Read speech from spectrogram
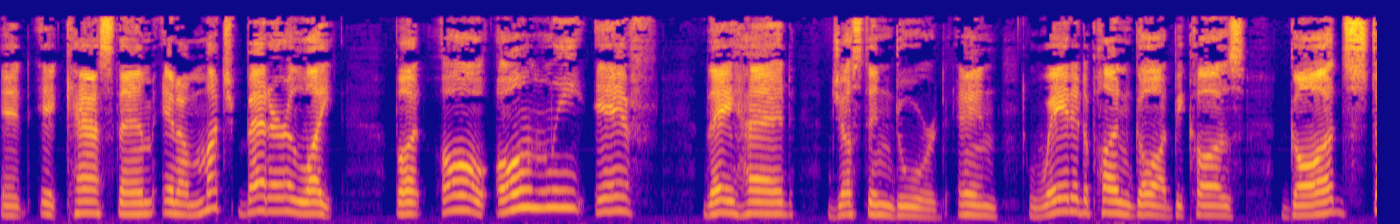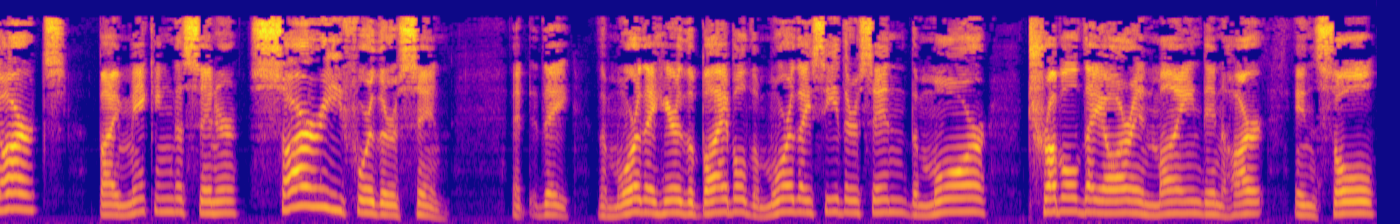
it, it cast them in a much better light. But oh, only if they had just endured and waited upon God because God starts by making the sinner sorry for their sin. They, the more they hear the Bible, the more they see their sin, the more troubled they are in mind, in heart, in soul,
